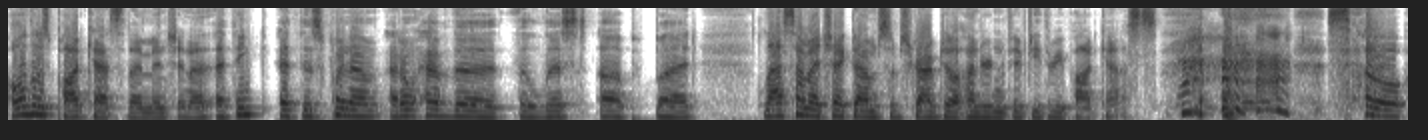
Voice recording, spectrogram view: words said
all those podcasts that I mentioned. I, I think at this point I'm, I don't have the the list up, but Last time I checked, I'm subscribed to 153 podcasts. so,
